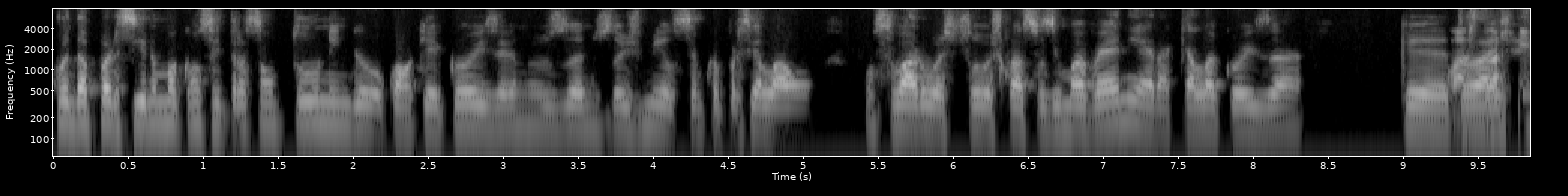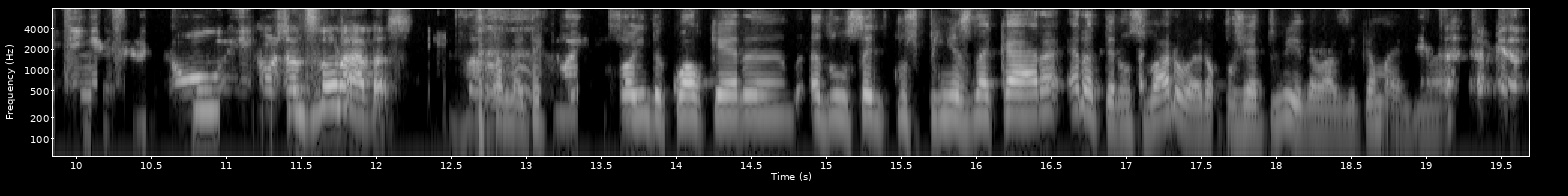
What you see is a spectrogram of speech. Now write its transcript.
quando aparecia numa concentração tuning ou qualquer coisa nos anos 2000, sempre que aparecia lá um, um Subaru, as pessoas quase faziam uma Veni, era aquela coisa que toda a gente... E tinha que ser cool e com jantes douradas. Exatamente, aquilo sonho de qualquer eh, adolescente com espinhas na cara era ter um Subaru, era o projeto de vida, basicamente. Não é? Exatamente.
